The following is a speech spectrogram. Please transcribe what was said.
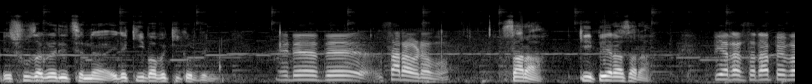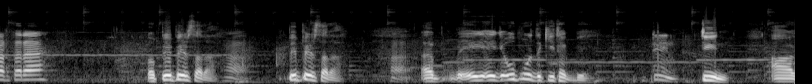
এই সোজা করে দিচ্ছেন না এটা কীভাবে কি করবেন? এটাতে চারা উঠাবো। সারা কি পেয়ারা সারা পেয়ারার চারা পেপার চারা। ও পেঁপের সারা হ্যাঁ। পেঁপের সারা হ্যাঁ। এই- যে উপর কি থাকবে? টিন। টিন। আর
